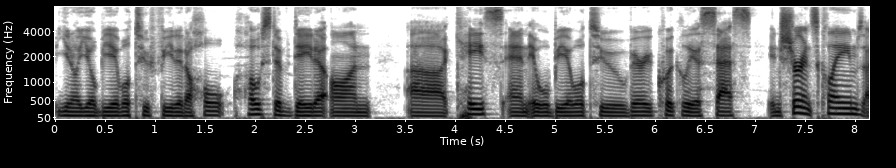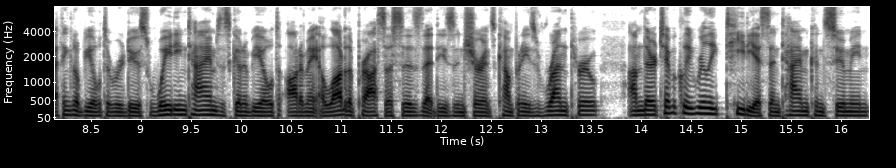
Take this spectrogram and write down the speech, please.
you know, you'll be able to feed it a whole host of data on uh, case, and it will be able to very quickly assess insurance claims. I think it'll be able to reduce waiting times. It's going to be able to automate a lot of the processes that these insurance companies run through. Um, they're typically really tedious and time consuming.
